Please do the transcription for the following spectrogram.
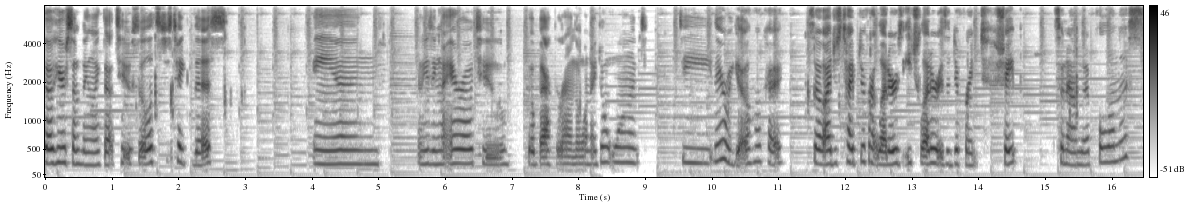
So here's something like that too. So let's just take this and I'm using my arrow to go back around the one I don't want. D, there we go, okay. So I just type different letters. Each letter is a different shape. So now I'm going to pull on this.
